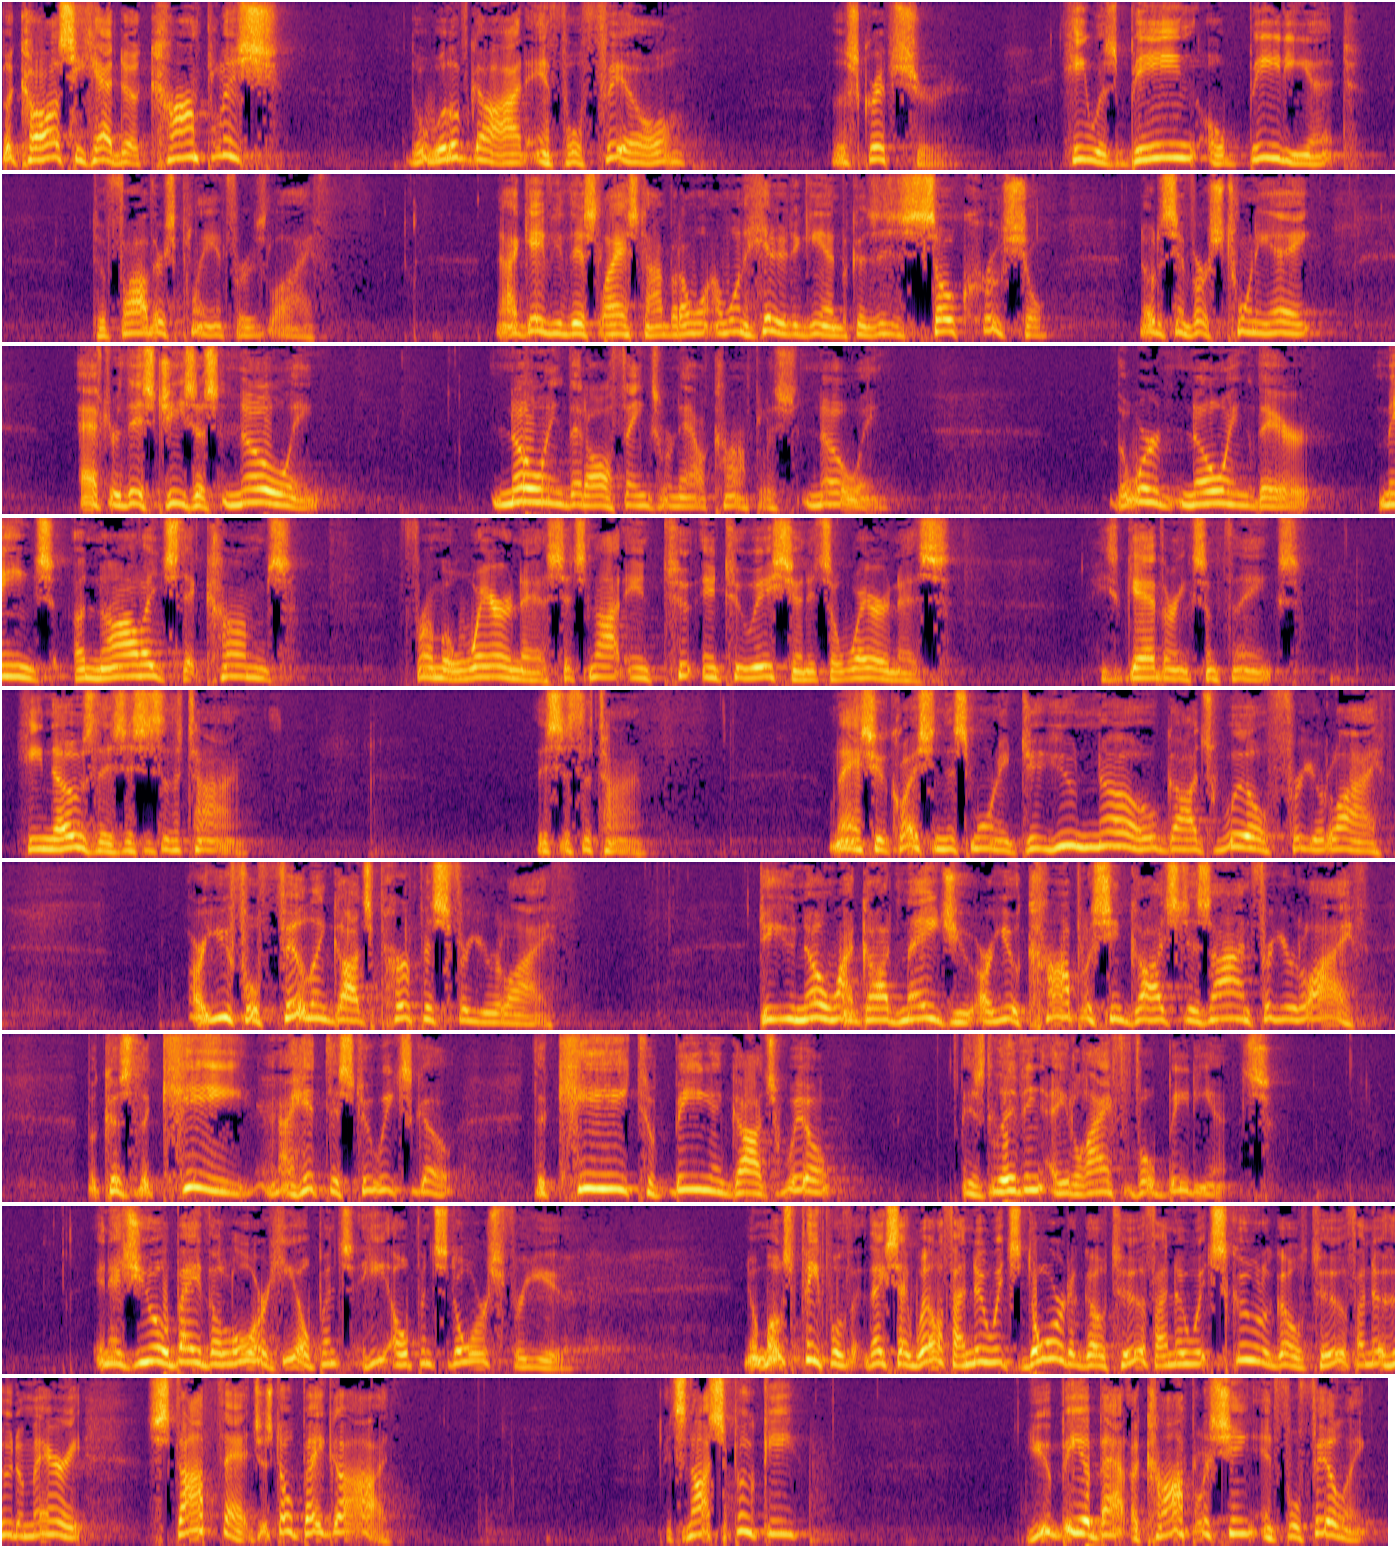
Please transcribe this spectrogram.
Because he had to accomplish the will of God and fulfill the scripture. He was being obedient to Father's plan for his life. Now, I gave you this last time, but I want, I want to hit it again because this is so crucial. Notice in verse 28, after this, Jesus knowing, knowing that all things were now accomplished, knowing. The word knowing there means a knowledge that comes from awareness. It's not intu- intuition, it's awareness. He's gathering some things. He knows this. This is the time. This is the time. I want to ask you a question this morning. Do you know God's will for your life? Are you fulfilling God's purpose for your life? Do you know why God made you? Are you accomplishing God's design for your life? Because the key, and I hit this two weeks ago, the key to being in God's will is living a life of obedience. And as you obey the Lord, He opens, He opens doors for you. You know, most people they say, "Well, if I knew which door to go to, if I knew which school to go to, if I knew who to marry." Stop that. Just obey God. It's not spooky. You be about accomplishing and fulfilling.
